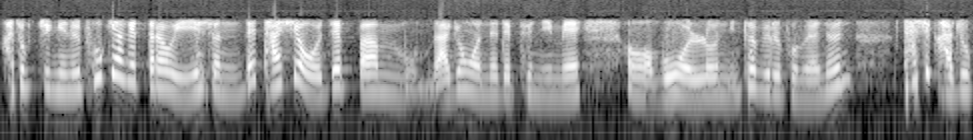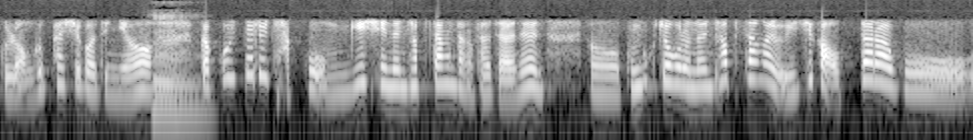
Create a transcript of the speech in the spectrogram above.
가족 증인을 포기하겠다라고 얘기하셨는데 다시 어젯밤 뭐 나경 원내대표님의 어, 모 언론 인터뷰를 보면은 다시 가족을 언급하시거든요. 음. 그러니까 꼴대를 자꾸 옮기시는 협상 당사자는 어, 궁극적으로는 협상할 의지가 없다라고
